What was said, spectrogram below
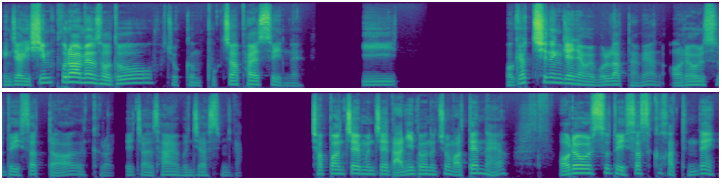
굉장히 심플하면서도 조금 복잡할 수 있는 이 먹여치는 개념을 몰랐다면 어려울 수도 있었던 그런 실전 사회 문제였습니다. 첫 번째 문제 난이도는 좀 어땠나요? 어려울 수도 있었을 것 같은데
